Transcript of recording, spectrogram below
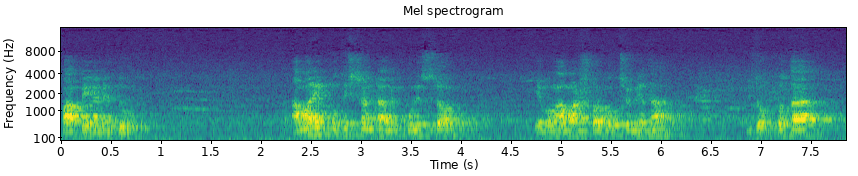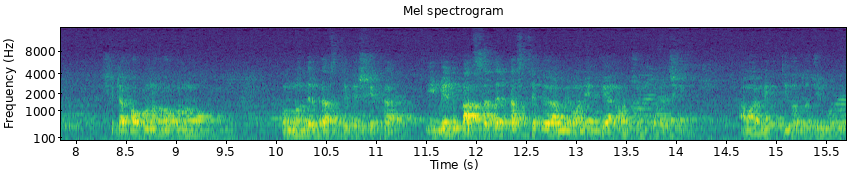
পাপে আনে দুঃখ। আমার এই প্রতিষ্ঠানটা আমি পরিশ্রম এবং আমার সর্বোচ্চ মেধা, দক্ষতা, সেটা কখনো কখনো অন্যদের কাছ থেকে শেখা। ইভেন বাচ্চাদের কাছ থেকেও আমি অনেক জ্ঞান অর্জন করেছি আমার ব্যক্তিগত জীবনে।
